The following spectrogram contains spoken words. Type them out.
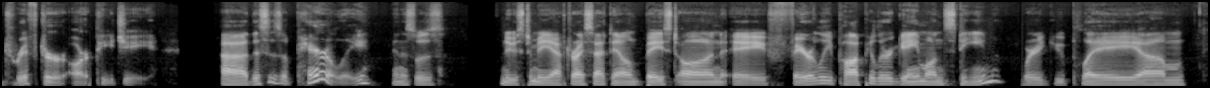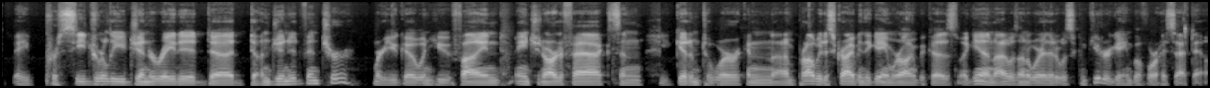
Drifter RPG. Uh, this is apparently, and this was news to me after I sat down based on a fairly popular game on Steam where you play um, a procedurally generated uh, dungeon adventure where you go and you find ancient artifacts and you get them to work. And I'm probably describing the game wrong because, again, I was unaware that it was a computer game before I sat down.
